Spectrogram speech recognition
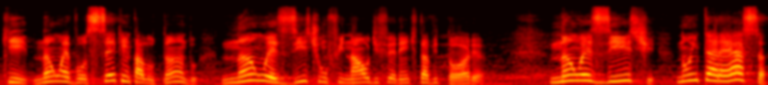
que não é você quem está lutando, não existe um final diferente da vitória. Não existe. Não interessa.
